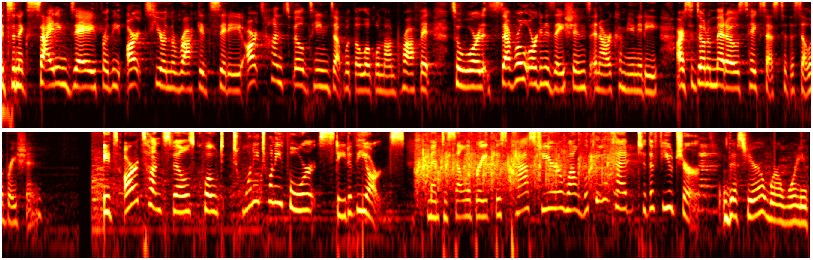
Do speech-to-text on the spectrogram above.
It's an exciting day for the arts here in the Rocket City. Arts Huntsville teamed up with a local nonprofit to award several organizations in our community. Our Sedona Meadows takes us to the celebration. It's Arts Huntsville's quote 2024 State of the Arts, meant to celebrate this past year while looking ahead to the future. This year, we're awarding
